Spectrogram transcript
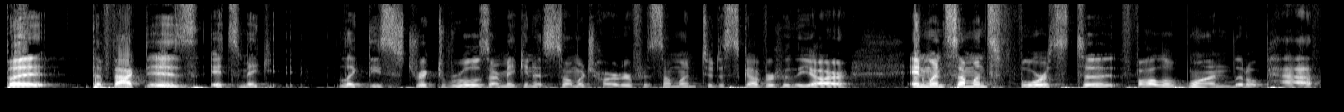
But the fact is, it's make like these strict rules are making it so much harder for someone to discover who they are. And when someone's forced to follow one little path,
